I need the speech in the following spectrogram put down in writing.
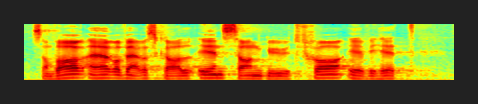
som var, er og være skal en sann Gud fra evighet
